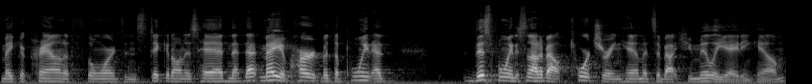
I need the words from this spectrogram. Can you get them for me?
make a crown of thorns and stick it on his head. And that, that may have hurt, but the point at this point, it's not about torturing him, it's about humiliating him.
